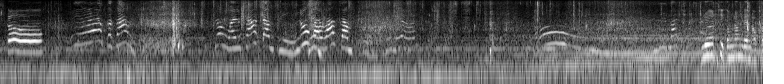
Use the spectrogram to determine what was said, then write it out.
Let's go เรือที่กำลังเดินออกไป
